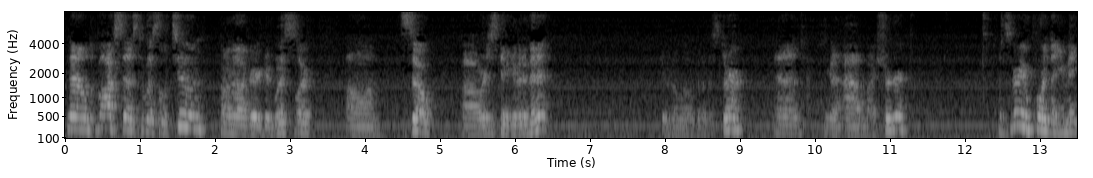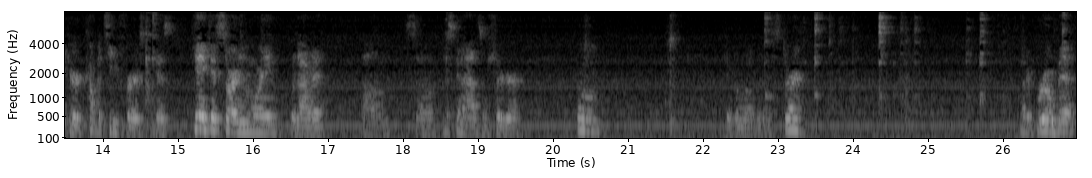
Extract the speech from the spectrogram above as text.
Now, the box says to whistle a tune, but I'm not a very good whistler. Um, so, uh, we're just going to give it a minute. Give it a little bit of a stir. And I'm going to add my sugar. It's very important that you make your cup of tea first because you can't get started in the morning without it. Um, so, I'm just going to add some sugar. Boom. Give it a little bit of a stir. Let it brew a bit.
